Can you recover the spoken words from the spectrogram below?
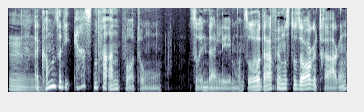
hm, Da kommen so die ersten Verantwortungen so in dein Leben und so. Dafür musst du Sorge tragen,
